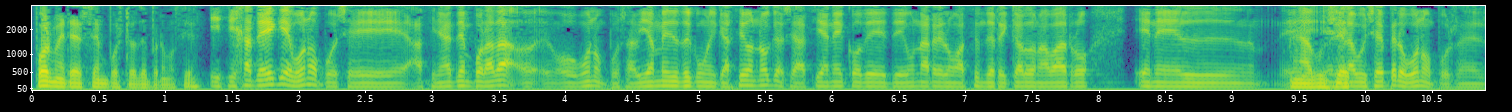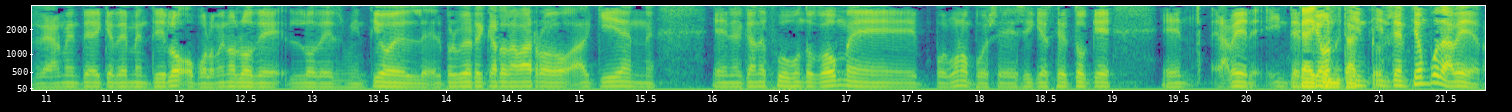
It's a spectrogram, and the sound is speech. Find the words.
por meterse en puestos de promoción. Y fíjate que, bueno, pues eh, a final de temporada, o, o, bueno, pues había medios de comunicación, ¿no? Que se hacían eco de, de una renovación de Ricardo Navarro en el, En Albuisec. el Albuisec, pero bueno, pues eh, realmente hay que desmentirlo, o por lo menos lo de, lo desmintió el, el propio Ricardo Navarro aquí en, en el candefutbol.com, eh, pues bueno, pues eh, sí que es cierto que, eh, a ver, intención, in- intención puede haber,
